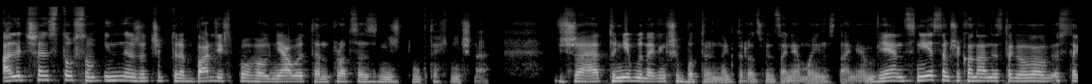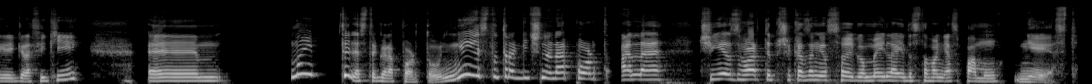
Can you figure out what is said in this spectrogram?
ale często są inne rzeczy, które bardziej spowolniały ten proces niż dług techniczny że to nie był największy bottleneck do rozwiązania moim zdaniem, więc nie jestem przekonany z, tego, z tej grafiki. i tyle z tego raportu. Nie jest to tragiczny raport, ale czy jest warty przekazania swojego maila i dostawania spamu? Nie jest.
